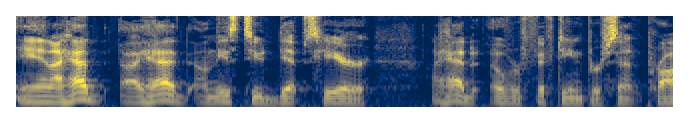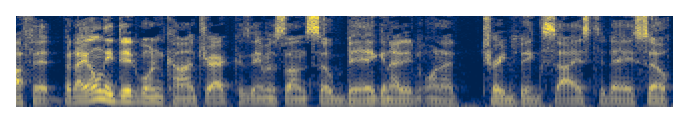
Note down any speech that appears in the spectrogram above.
And I had I had on these two dips here, I had over 15% profit, but I only did one contract because Amazon's so big and I didn't want to trade big size today. So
